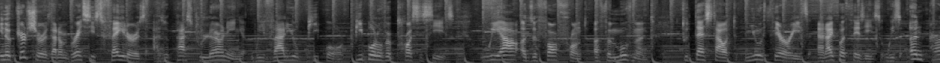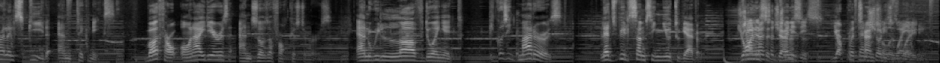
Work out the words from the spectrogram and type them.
In a culture that embraces failures as a path to learning, we value people, people over processes. We are at the forefront of a movement to test out new theories and hypotheses with unparalleled speed and techniques, both our own ideas and those of our customers. And we love doing it because it matters. Let's build something new together. Join, Join us, us, at Genesis. Genesys. Your, Your potential, potential is waiting. waiting.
